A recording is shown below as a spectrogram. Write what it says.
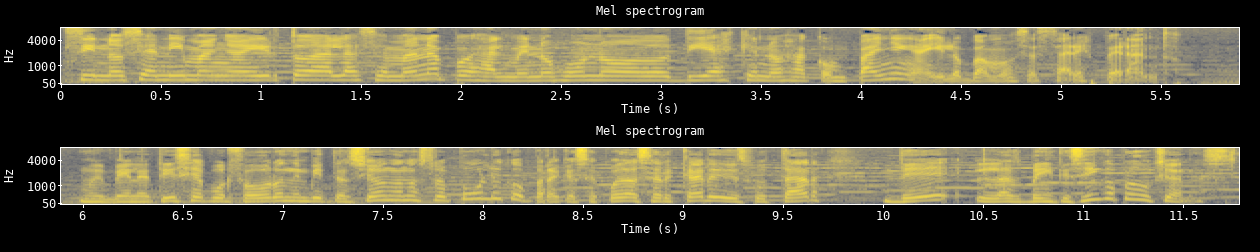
si no se animan a ir toda la semana, pues al menos uno o dos días que nos acompañen, ahí los vamos a estar esperando. Muy bien, Leticia, por favor, una invitación a nuestro público para que se pueda acercar y disfrutar de las 25 producciones.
